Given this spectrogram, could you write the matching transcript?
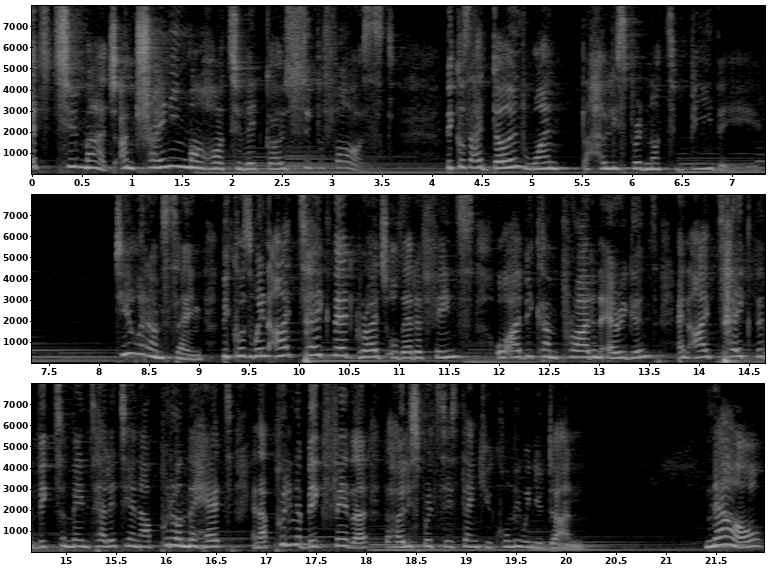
It's too much. I'm training my heart to let go super fast because I don't want the Holy Spirit not to be there. Do you know what I'm saying? Because when I take that grudge or that offense, or I become proud and arrogant, and I take the victim mentality and I put on the hat and I put in a big feather, the Holy Spirit says, Thank you, call me when you're done. Now,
